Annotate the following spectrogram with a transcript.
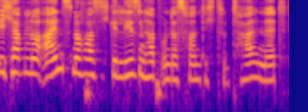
Ich habe nur eins noch, was ich gelesen habe und das fand ich total nett.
